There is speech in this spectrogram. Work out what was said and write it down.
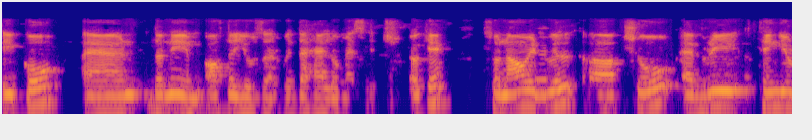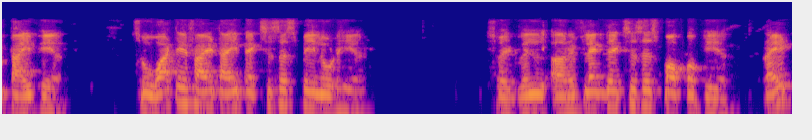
echo and the name of the user with the hello message okay so now it will uh, show everything you type here so what if I type XSS payload here? So it will uh, reflect the XSS pop-up here, right?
